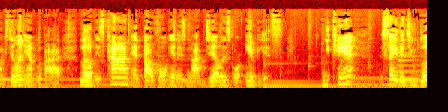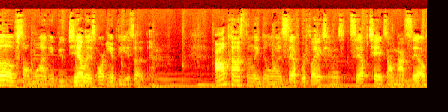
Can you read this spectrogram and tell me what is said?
I'm still in amplified love is kind and thoughtful and is not jealous or envious. You can't say that you love someone if you jealous or envious of them I'm constantly doing self reflections, self checks on myself,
